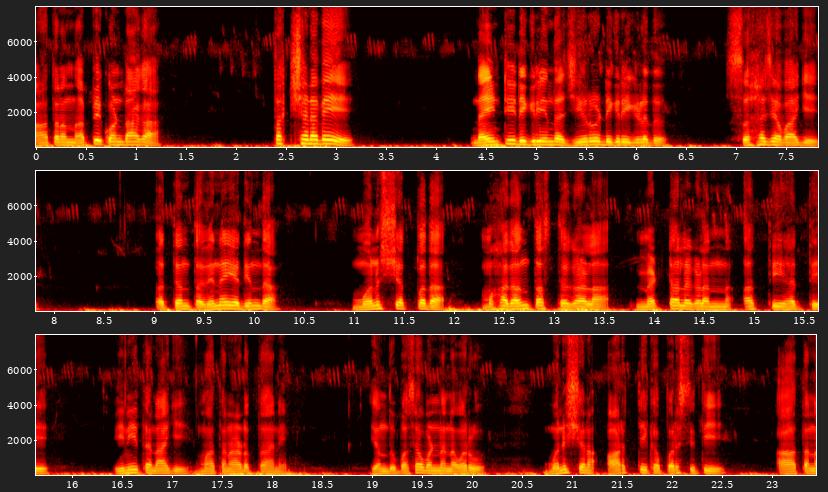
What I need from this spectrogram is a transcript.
ಆತನನ್ನು ಅಪ್ಪಿಕೊಂಡಾಗ ತಕ್ಷಣವೇ ನೈಂಟಿ ಡಿಗ್ರಿಯಿಂದ ಜೀರೋ ಡಿಗ್ರಿಗಿಳಿದು ಸಹಜವಾಗಿ ಅತ್ಯಂತ ವಿನಯದಿಂದ ಮನುಷ್ಯತ್ವದ ಮಹದಂತಸ್ತುಗಳ ಮೆಟ್ಟಲುಗಳನ್ನು ಹತ್ತಿ ಹತ್ತಿ ವಿನೀತನಾಗಿ ಮಾತನಾಡುತ್ತಾನೆ ಎಂದು ಬಸವಣ್ಣನವರು ಮನುಷ್ಯನ ಆರ್ಥಿಕ ಪರಿಸ್ಥಿತಿ, ಆತನ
